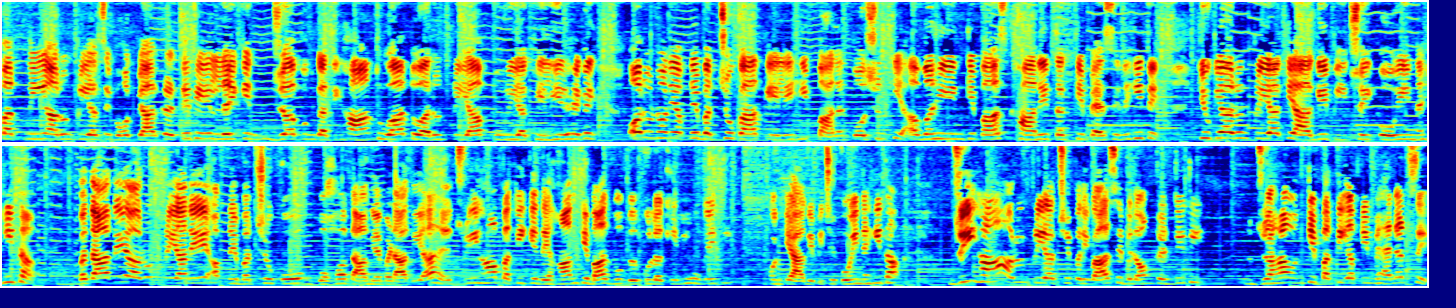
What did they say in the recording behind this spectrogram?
पत्नी अरुण प्रिया से बहुत प्यार करते थे, लेकिन जब उनका देहांत हुआ तो अरुण प्रिया पूरी अकेली रह गई और उन्होंने अपने बच्चों का अकेले ही पालन पोषण किया। वहीं इनके पास खाने तक के पैसे नहीं थे, क्योंकि अरुण प्रिया के आगे पीछे कोई नहीं था। बता दें, अरुण प्रिया ने अपने बच्चों को बहुत आगे बढ़ा दिया है। जी हाँ पति के देहांत के बाद वो बिल्कुल अकेली हो गई थी। उनके आगे पीछे कोई नहीं था। जी हाँ अरुण प्रिया अच्छे परिवार से बिलोंग करती थी, जहाँ उनके पति अपनी मेहनत से,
